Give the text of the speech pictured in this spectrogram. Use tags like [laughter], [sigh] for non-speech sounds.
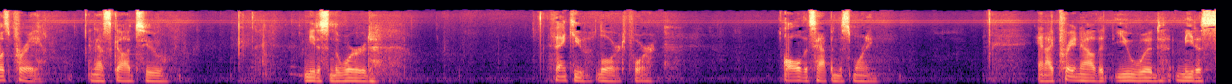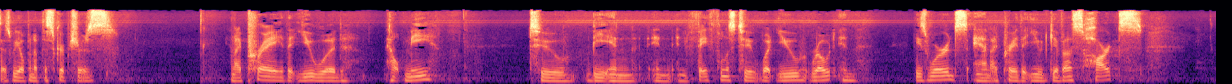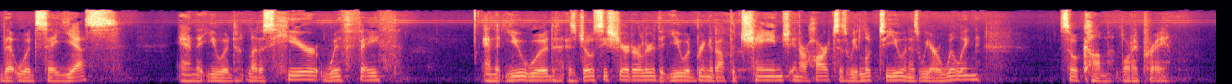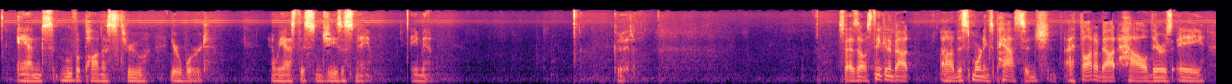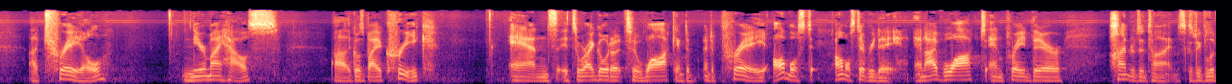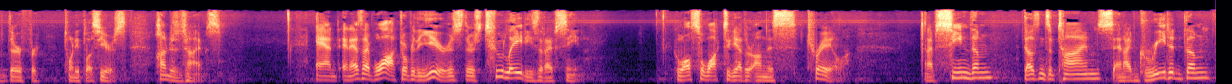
Let's pray and ask God to meet us in the Word. Thank you, Lord, for all that's happened this morning. And I pray now that you would meet us as we open up the Scriptures. And I pray that you would help me to be in, in, in faithfulness to what you wrote in these words. And I pray that you would give us hearts that would say yes and that you would let us hear with faith and that you would, as Josie shared earlier, that you would bring about the change in our hearts as we look to you and as we are willing. So come, Lord, I pray, and move upon us through your word. And we ask this in Jesus' name. Amen. Good. So as I was thinking about uh, this morning's passage, I thought about how there's a, a trail near my house uh, that goes by a creek, and it's where I go to, to walk and to, and to pray almost almost every day. And I've walked and prayed there hundreds of times because we've lived there for 20 plus years, hundreds of times. And and as I've walked over the years, there's two ladies that I've seen who also walk together on this trail. And I've seen them dozens of times, and I've greeted them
